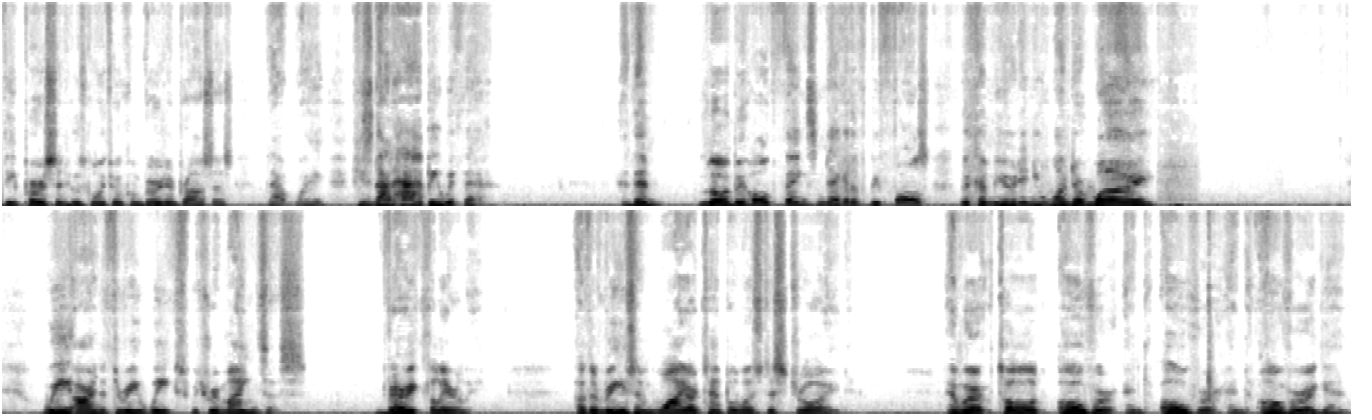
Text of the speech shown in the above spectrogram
the person who's going through a conversion process that way. He's not happy with that. And then, lo and behold, things negative befalls the community, and you wonder why. We are in the three weeks, which reminds us very clearly of the reason why our temple was destroyed. And we're told over and over and over again,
